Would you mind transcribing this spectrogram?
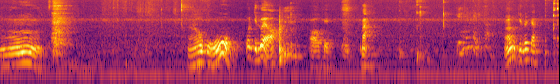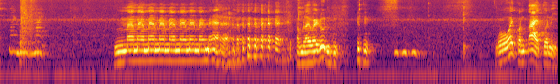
อืมเอาโอ้โหอ้วนกิน ด้วยเหรออืมอ๋อโอเค มา กินให้เสร็จก่อนเอากินด้วยกันไม่ไม่ไม่แม่แม่แม่แม่แม่แม่แม่แม่แม่เหรอทำอะไรวัยรุ่น โอ้ย คนใต้ตัวนี้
